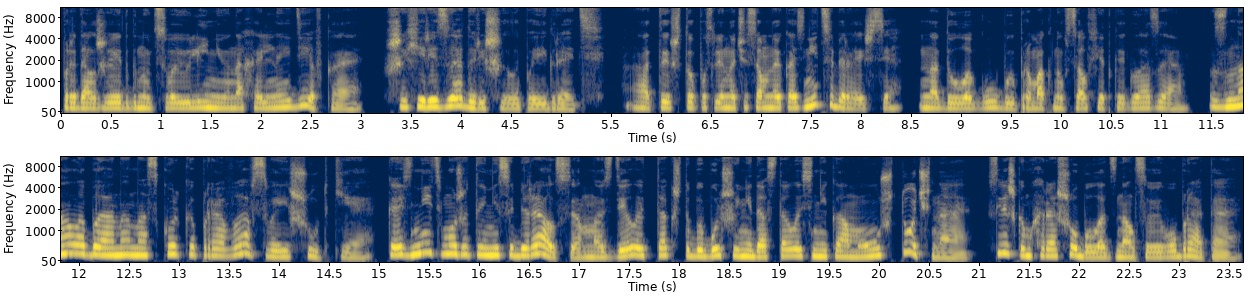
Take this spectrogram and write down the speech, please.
Продолжает гнуть свою линию нахальная девка. В Шахерезаду решила поиграть. «А ты что, после ночи со мной казнить собираешься?» Надула губы, промокнув салфеткой глаза. Знала бы она, насколько права в своей шутке. Казнить, может, и не собирался, но сделать так, чтобы больше не досталось никому уж точно. Слишком хорошо Булат знал своего брата.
